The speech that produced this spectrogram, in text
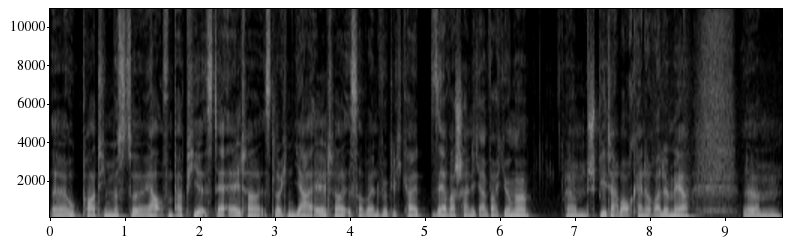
Äh, Hook Porty müsste, ja, auf dem Papier ist der älter, ist, glaube ich, ein Jahr älter, ist aber in Wirklichkeit sehr wahrscheinlich einfach jünger. Ähm, spielt aber auch keine Rolle mehr. Ähm,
